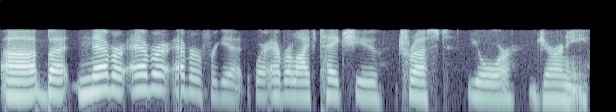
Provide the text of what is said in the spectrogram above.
Uh, but never, ever, ever forget wherever life takes you, trust your journey.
